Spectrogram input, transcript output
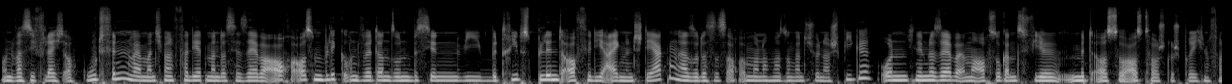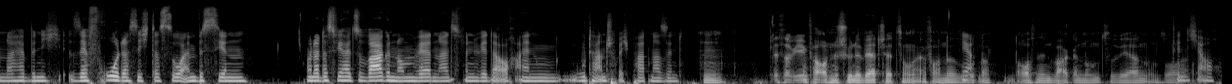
und was sie vielleicht auch gut finden, weil manchmal verliert man das ja selber auch aus dem Blick und wird dann so ein bisschen wie betriebsblind auch für die eigenen Stärken. Also das ist auch immer nochmal so ein ganz schöner Spiegel. Und ich nehme da selber immer auch so ganz viel mit aus so Austauschgesprächen. Von daher bin ich sehr froh, dass ich das so ein bisschen oder dass wir halt so wahrgenommen werden, als wenn wir da auch ein guter Ansprechpartner sind. Hm. Ist auf jeden Fall auch eine schöne Wertschätzung, einfach ne, so ja. nach draußen hin wahrgenommen zu werden und so. Finde ich auch.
